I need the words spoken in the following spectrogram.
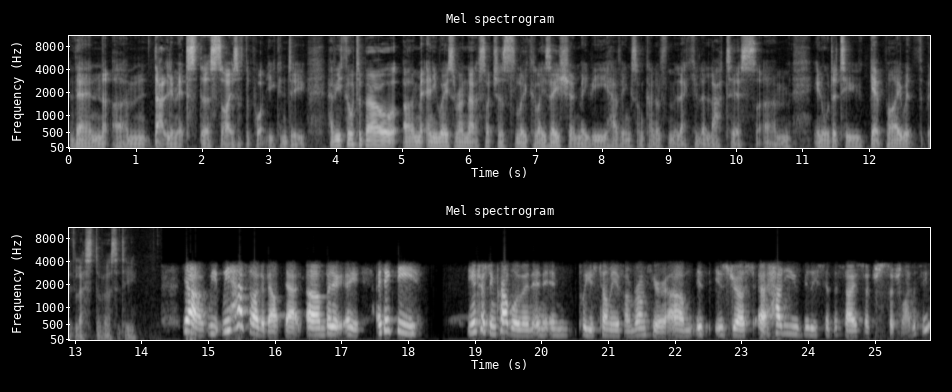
then um, that limits the size of the pot you can do. Have you thought about um, any ways around that, such as localization, maybe having some kind of molecular lattice um, in order to get by with, with less diversity? Yeah, we, we have thought about that, um, but I, I think the the interesting problem, and, and, and, please tell me if I'm wrong here, um, is, is just uh, how do you really synthesize such such lattices?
